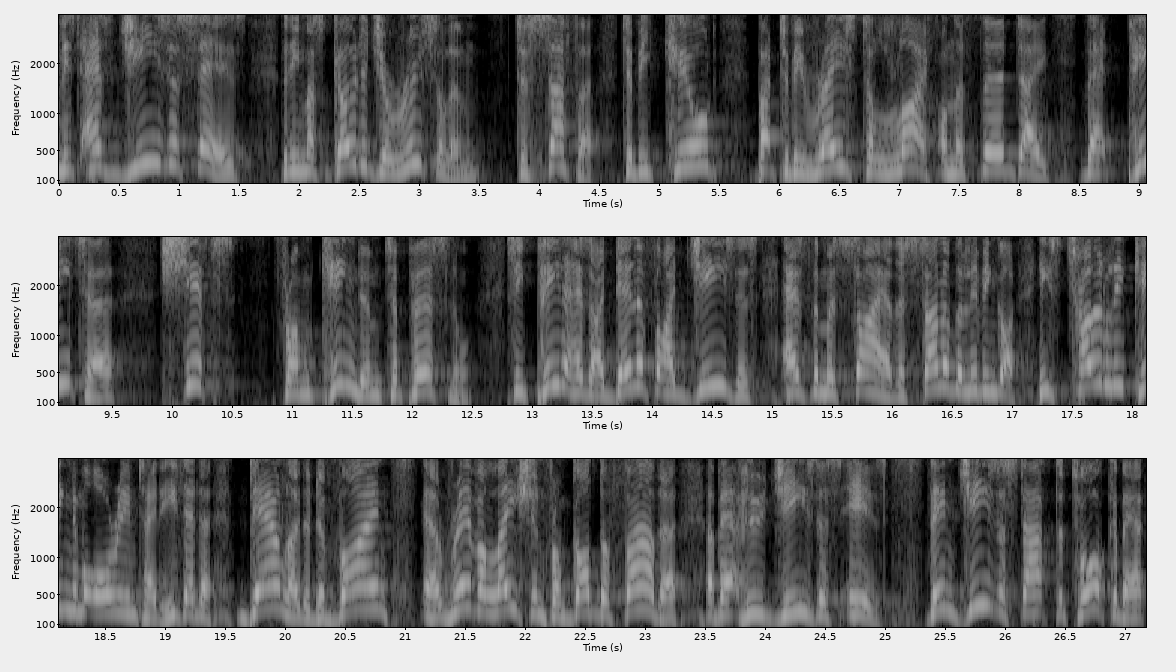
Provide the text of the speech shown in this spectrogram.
And it's as Jesus says that he must go to Jerusalem to suffer, to be killed, but to be raised to life on the third day, that Peter shifts from kingdom to personal. See, Peter has identified Jesus as the Messiah, the Son of the living God. He's totally kingdom orientated. He's had a download, a divine uh, revelation from God the Father about who Jesus is. Then Jesus starts to talk about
